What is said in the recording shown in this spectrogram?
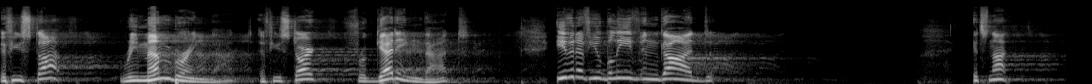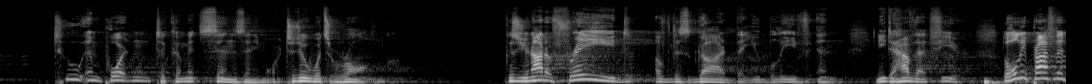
If you stop remembering that, if you start forgetting that, even if you believe in God, it's not too important to commit sins anymore, to do what's wrong. Because you're not afraid of this God that you believe in. You need to have that fear. The Holy Prophet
